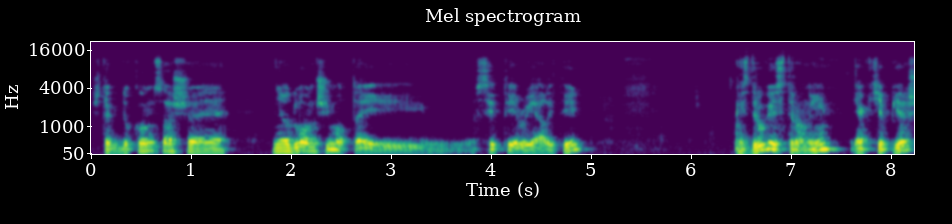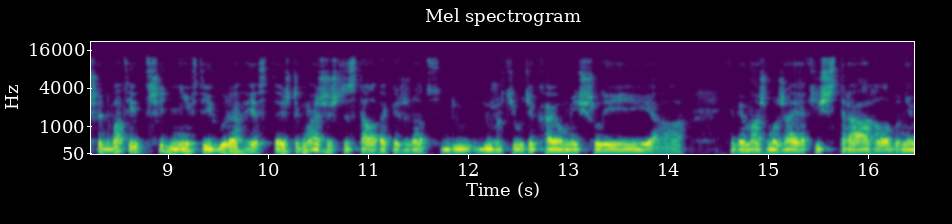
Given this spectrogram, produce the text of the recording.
že tak dokonca, že neodlončím od tej city reality. Z drugiej strony, jak cię pierwsze 2-3 dni w tych jesteś, tak masz jeszcze stale takie, że nad, du, dużo ci uciekają myśli, a nie wiem, masz może jakiś strach, albo nie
